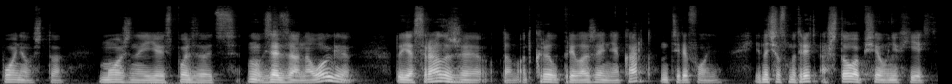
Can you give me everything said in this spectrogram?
понял, что можно ее использовать, ну, взять за аналогию, то я сразу же там открыл приложение карт на телефоне и начал смотреть, а что вообще у них есть,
